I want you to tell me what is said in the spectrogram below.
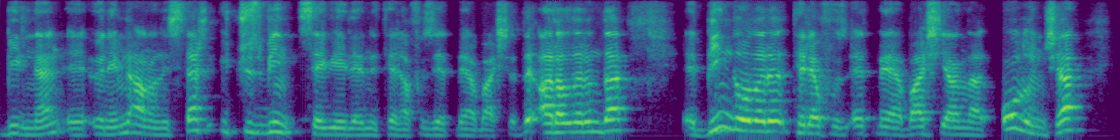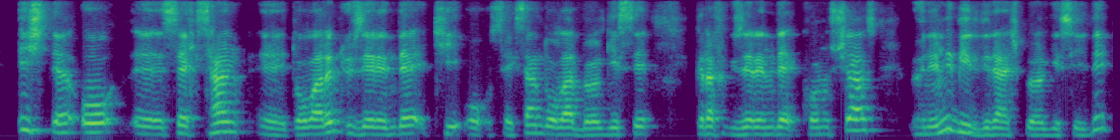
bilinen e, önemli analistler 300 bin seviyelerini telaffuz etmeye başladı. Aralarında e, 1000 doları telaffuz etmeye başlayanlar olunca işte o e, 80 e, doların üzerinde ki o 80 dolar bölgesi grafik üzerinde konuşacağız. Önemli bir direnç bölgesiydi.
